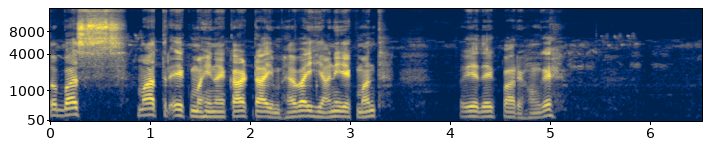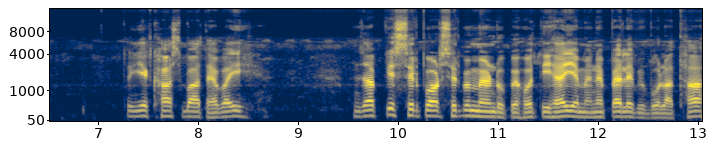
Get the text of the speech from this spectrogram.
तो बस मात्र एक महीने का टाइम है भाई, यानी एक मंथ तो ये देख पा रहे होंगे। तो ये ख़ास बात है भाई जबकि सिर्फ़ और सिर्फ़ मेंढू पे होती है ये मैंने पहले भी बोला था।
